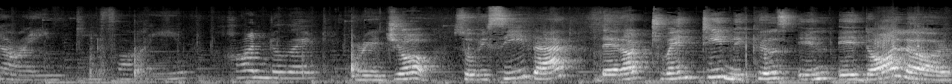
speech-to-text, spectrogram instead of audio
Ninety-five hundred. Great job. So we see that there are 20 nickels in a dollar.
